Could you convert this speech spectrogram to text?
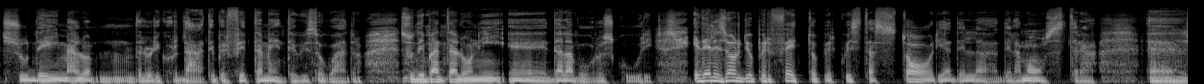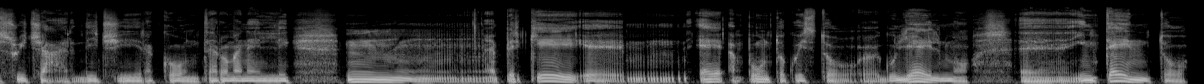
su dei, lo, mm, ve lo ricordate perfettamente questo quadro, su dei pantaloni eh, da lavoro scuri. Ed è l'esordio perfetto per questa storia della, della mostra eh, sui ciardi, ci racconta Romanelli, mm, perché eh, è appunto questo eh, Guglielmo eh, intento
